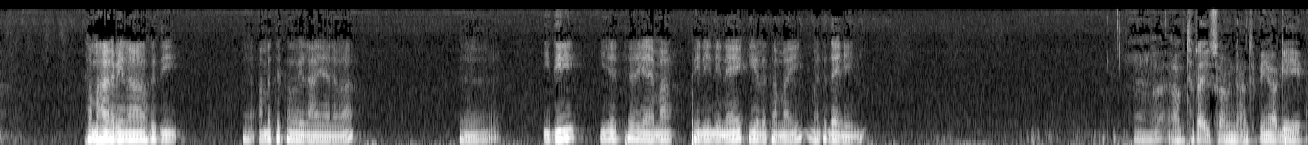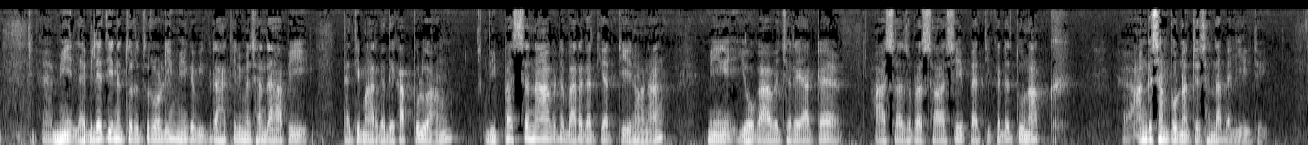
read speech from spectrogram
සමහර වෙලාවකදී අමතකම වෙලා යනවා ඉදිරියට යෑමක් පෙනෙන්නේ නැහැ කියලා තමයි මට දැනෙන්නේ. අවතරයි ස්වාමීන් වහන්සේ. මේ වගේ මේ ලැබිලා තියෙන තොරතුරු වලින් මේක විග්‍රහ කිරීම සඳහා අපි පැති මාර්ග දෙකක් පුළුවන්. විපස්සනාවට බරගතියක් තියෙනවා නම් මේ යෝගාවචරයට ආස්වාස ප්‍රසවාසී පැතිකඩ තුනක් අංග සම්පූර්ණත්වයේ සඳහා බැලිය යුතුයි.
